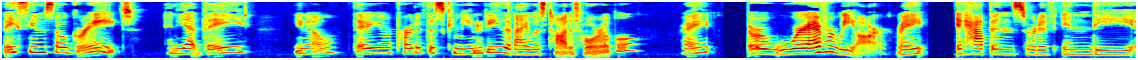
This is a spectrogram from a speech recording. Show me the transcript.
they seem so great." And yet they, you know, they are part of this community that I was taught is horrible, right? Or wherever we are, right? It happens sort of in the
